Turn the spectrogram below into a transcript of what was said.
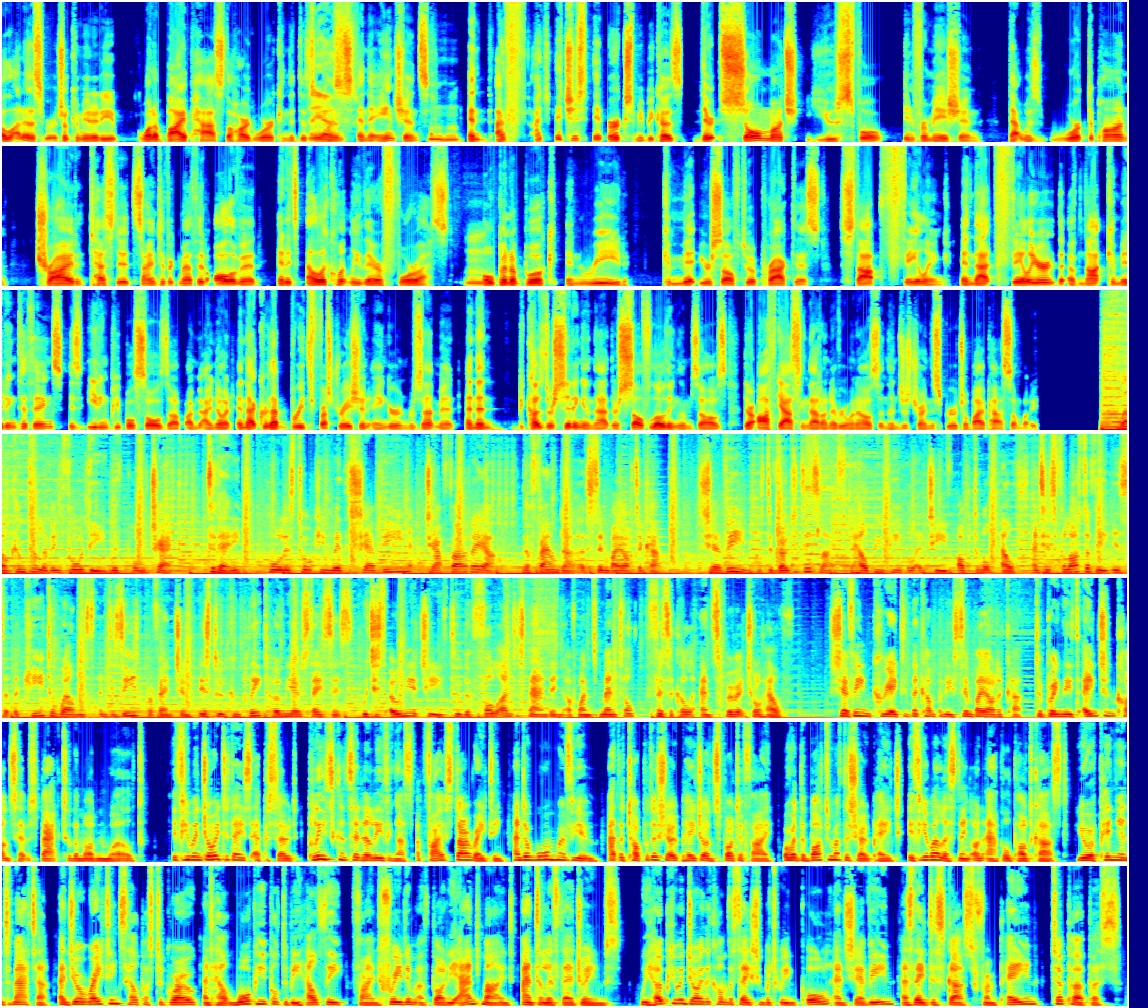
a lot of the spiritual community want to bypass the hard work and the disciplines Yes. and the ancients Mhm. and I've, I, it just it irks me because there's so much useful information that was worked upon tried tested scientific method all of it and it's eloquently there for us Mm. open a book and read commit yourself to a practice stop failing. And that failure of not committing to things is eating people's souls up. I'm, i know it. And that that breeds frustration anger and resentment. And then because they're sitting in that they're self-loathing themselves. They're off-gassing that on everyone else and then just trying to spiritual bypass somebody. Welcome to Living 4D with Paul Chek. Today, Paul is talking with Shervin Jaffaria, the founder of Symbiotica. Shervin has devoted his life to helping people achieve optimal health, and his philosophy is that the key to wellness and disease prevention is through complete homeostasis, which is only achieved through the full understanding of one's mental, physical, and spiritual health. Shervin created the company Symbiotica to bring these ancient concepts back to the modern world. If you enjoyed today's episode, please consider leaving us a five star rating and a warm review at the top of the show page on Spotify or at the bottom of the show page if you are listening on Apple Podcast. Your opinions matter and your ratings help us to grow and help more people to be healthy, find freedom of body and mind, and to live their dreams. We hope you enjoy the conversation between Paul and Shervin as they discuss from pain to purpose.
